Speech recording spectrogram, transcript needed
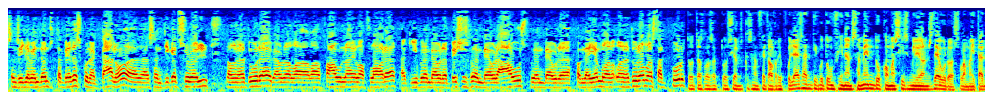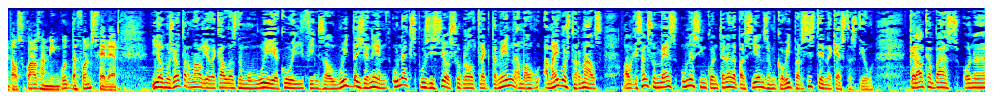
senzillament doncs, també a desconnectar, no? a, a sentir aquest soroll de la natura, veure la, la fauna i la flora. Aquí podem veure peixos, podem veure aus, podem veure, com dèiem, la, la natura en l'estat pur. Totes les actuacions que s'han fet al Ripollès han tingut un finançament d'1,6 milions d'euros, la meitat dels quals han vingut de fons FEDER. I el Museu Termàlia de Caldes de Montbui acull fins al 8 de gener una exposició sobre el tractament amb, el, amb aigües termals al que s'han sotmès una cinquantena de pacients amb Covid persistent aquest estiu. Caral Campàs, Ona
